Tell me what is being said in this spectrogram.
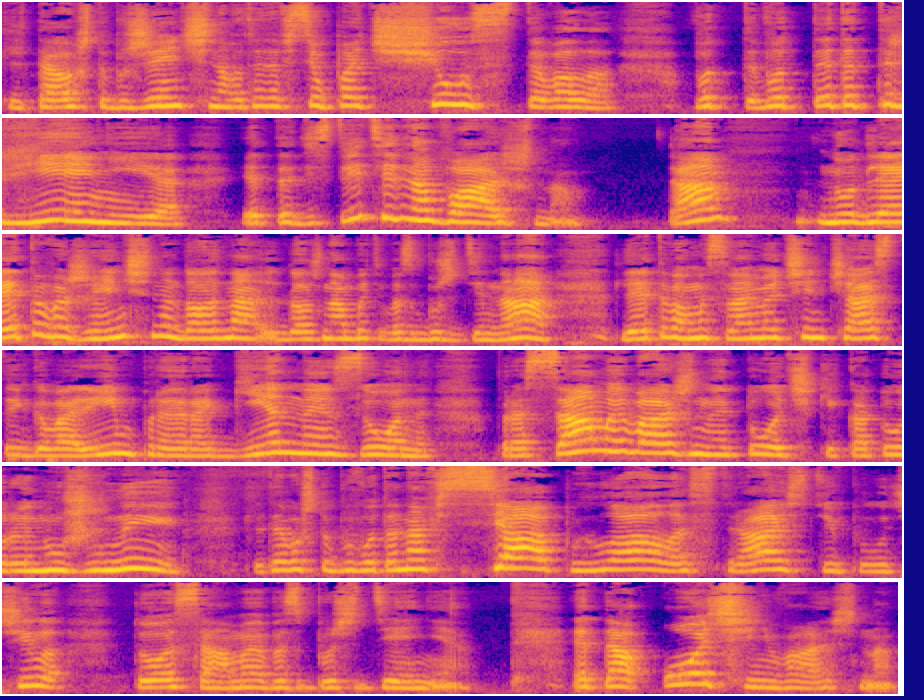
для того, чтобы женщина вот это все почувствовала, вот, вот это трение, это действительно важно, да, но для этого женщина должна, должна быть возбуждена. Для этого мы с вами очень часто и говорим про эрогенные зоны, про самые важные точки, которые нужны для того, чтобы вот она вся пылала страстью и получила то самое возбуждение. Это очень важно.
